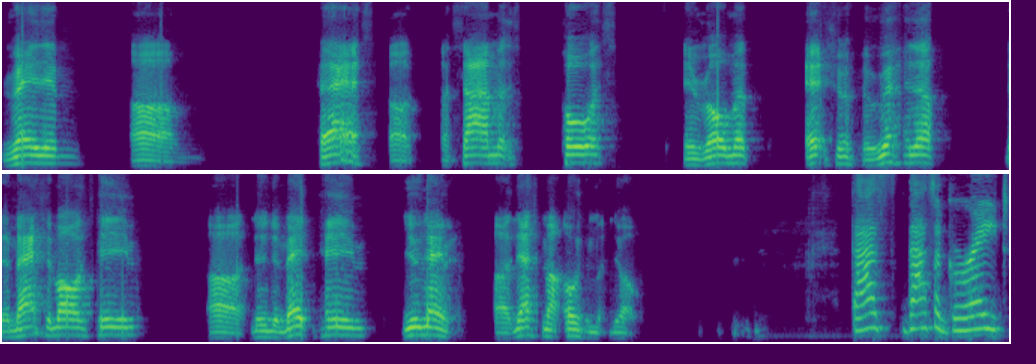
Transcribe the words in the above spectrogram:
rating, um, class uh, assignments, course, enrollment, extracurricular, the basketball team, uh, the debate team, you name it. Uh, that's my ultimate goal. That's that's a great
